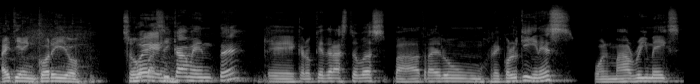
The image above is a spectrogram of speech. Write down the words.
Ahí tienen Corillo. So, básicamente, eh, creo que The Last of Us va a traer un récord Guinness con el más remakes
